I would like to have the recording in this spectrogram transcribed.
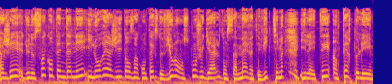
âgé d'une cinquantaine d'années. Il aurait agi dans un contexte de violence conjugale dont sa mère était victime. Il a été interpellé.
